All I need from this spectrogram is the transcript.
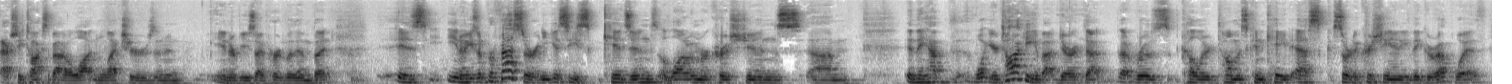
actually talks about a lot in lectures and in interviews I've heard with him. But is you know he's a professor and he gets these kids in. A lot of them are Christians. Um, and they have th- what you're talking about, Derek, that, that rose colored Thomas Kinkade esque sort of Christianity they grew up with.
